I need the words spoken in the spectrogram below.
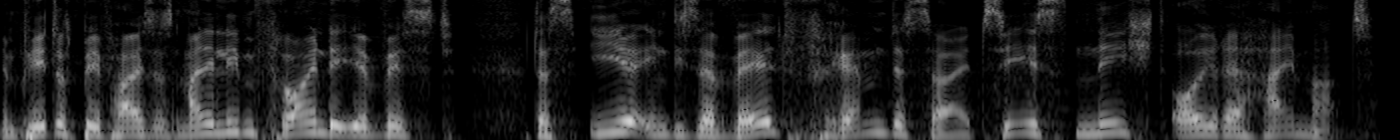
Im Petrusbrief heißt es, meine lieben Freunde, ihr wisst, dass ihr in dieser Welt Fremde seid. Sie ist nicht eure Heimat.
